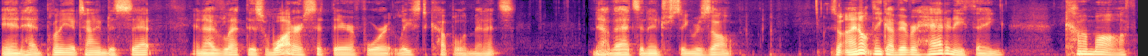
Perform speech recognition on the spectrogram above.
and had plenty of time to set. And I've let this water sit there for at least a couple of minutes. Now that's an interesting result. So I don't think I've ever had anything come off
